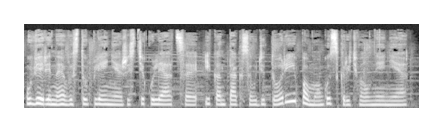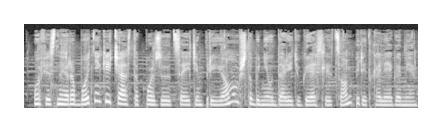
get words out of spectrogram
Уверенное выступление, жестикуляция и контакт с аудиторией помогут скрыть волнение. Офисные работники часто пользуются этим приемом, чтобы не ударить в грязь лицом перед коллегами.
